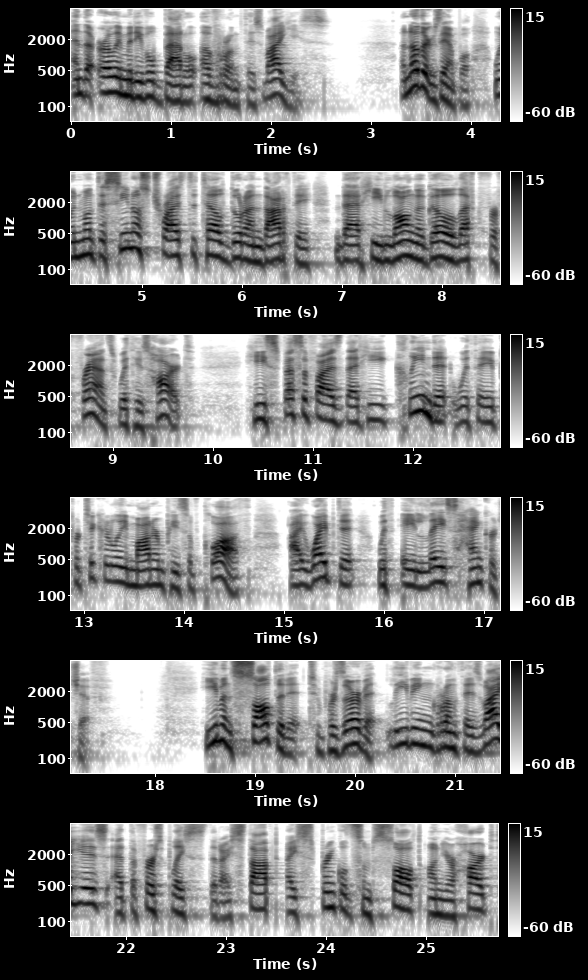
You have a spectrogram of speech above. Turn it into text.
and the early medieval battle of Roncesvalles. Another example, when Montesinos tries to tell Durandarte that he long ago left for France with his heart, he specifies that he cleaned it with a particularly modern piece of cloth. I wiped it with a lace handkerchief. He even salted it to preserve it. Leaving Roncesvalles at the first place that I stopped, I sprinkled some salt on your heart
